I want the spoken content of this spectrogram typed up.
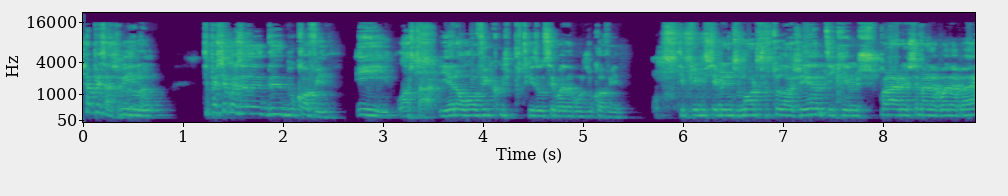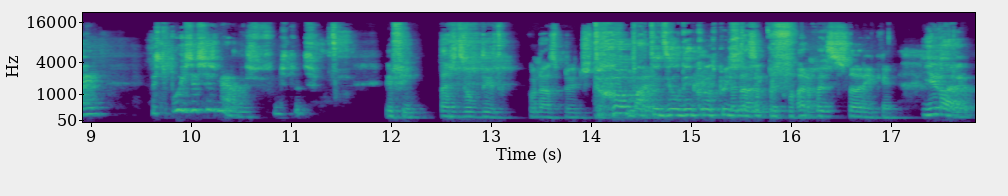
Já pensaste, verdade. tipo esta coisa de- de- do Covid. E lá está. E era óbvio que os portugueses iam ser bué da bons do Covid. Tipo, que íamos ter menos mortes que toda a gente e que íamos esperar esta merda bué da bem. Mas depois destas merdas, fomos todos... Enfim. Estás desiludido com o nosso período de Opa, estou desiludido com o nosso da país nossa histórico. performance histórica. E agora,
